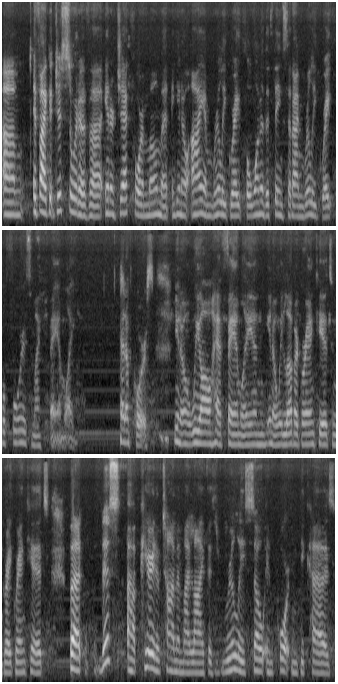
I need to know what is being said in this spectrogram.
Um, if I could just sort of uh, interject for a moment, you know, I am really grateful. One of the things that I'm really grateful for is my family. And of course, you know, we all have family and, you know, we love our grandkids and great grandkids. But this uh, period of time in my life is really so important because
